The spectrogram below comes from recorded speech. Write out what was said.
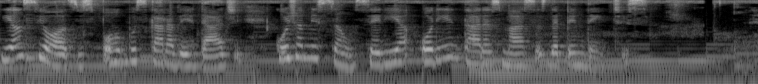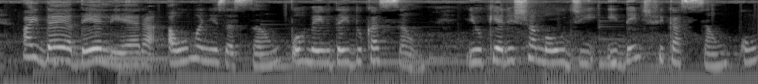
e ansiosos por buscar a verdade, cuja missão seria orientar as massas dependentes. A ideia dele era a humanização por meio da educação e o que ele chamou de identificação com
